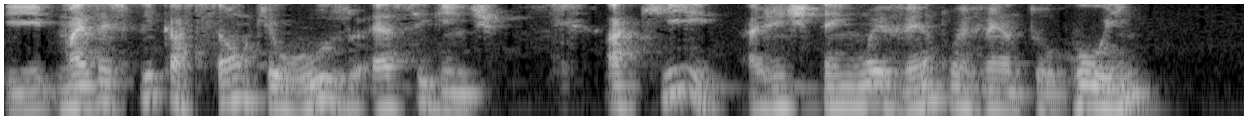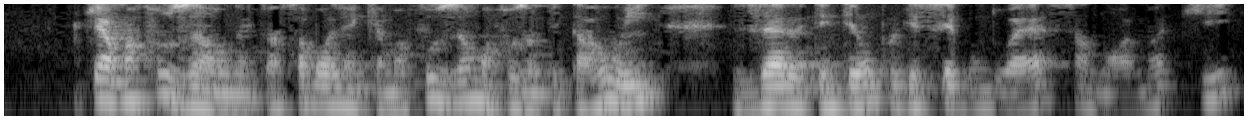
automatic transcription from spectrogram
E, mas a explicação que eu uso é a seguinte: aqui a gente tem um evento, um evento ruim, que é uma fusão, né? Então essa bolinha aqui é uma fusão, uma fusão que está ruim, 0,81, porque segundo essa norma aqui,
